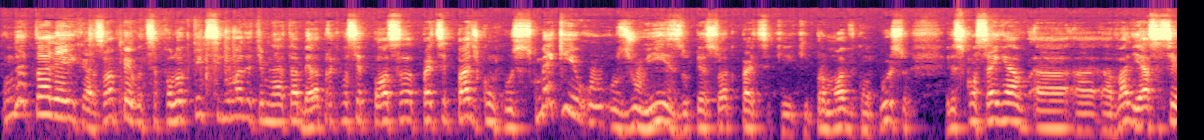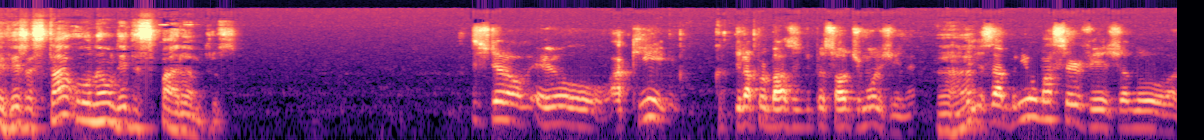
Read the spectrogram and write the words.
Um detalhe aí, cara, só uma pergunta. Você falou que tem que seguir uma determinada tabela para que você possa participar de concursos. Como é que o, os juízes, o pessoal que, que, que, promove o concurso, eles conseguem a, a, a avaliar se a cerveja está ou não dentro desses parâmetros? Geral, eu aqui, tirar por base do pessoal de Mogi, né? Uhum. Eles abriam uma cerveja no,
